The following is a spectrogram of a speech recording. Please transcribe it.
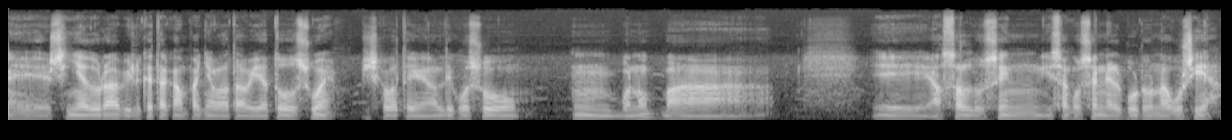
e, sinadura bilketa kanpaina bat abiatu duzue. Piska bate aldiko zu, mm, bueno, ba, e, azaldu zen izango zen helburu nagusia.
